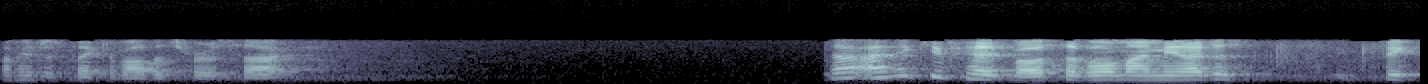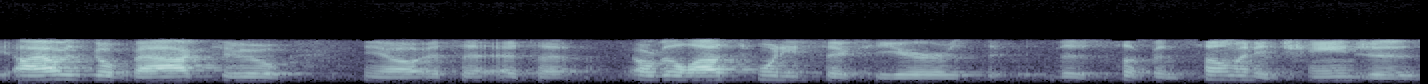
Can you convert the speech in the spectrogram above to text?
let me just think about this for a sec. No, I think you've hit most of them. I mean, I just think I always go back to, you know, it's a, it's a over the last 26 years, there's been so many changes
